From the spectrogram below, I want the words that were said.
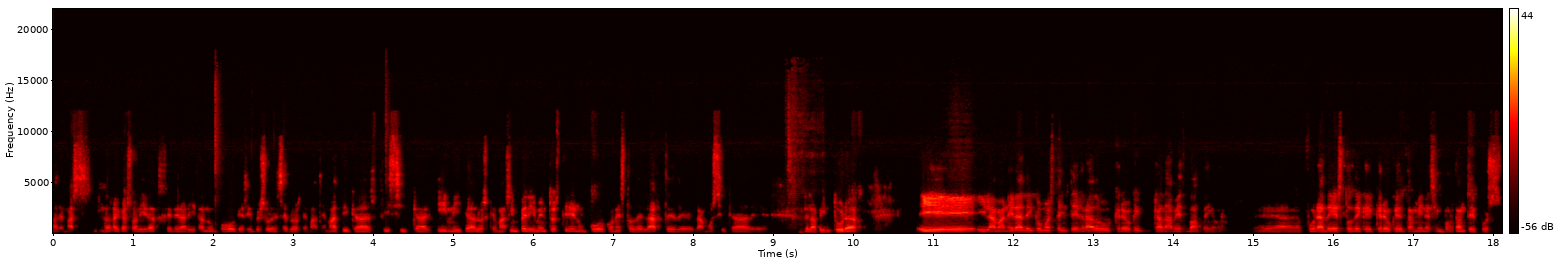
además, da la casualidad generalizando un poco, que siempre suelen ser los de matemáticas, física, química, los que más impedimentos tienen un poco con esto del arte, de la música, de, la pintura. Y, la manera de cómo está integrado creo que cada vez va peor. Eh, fuera de esto de que creo que también es importante, pues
